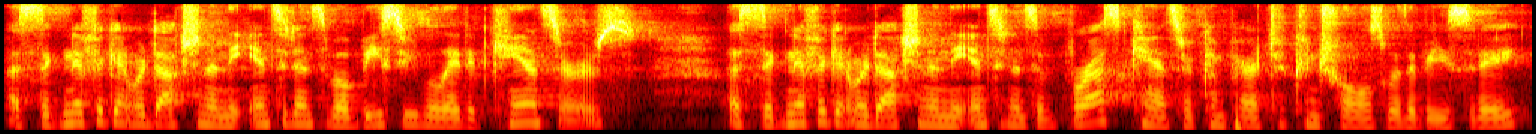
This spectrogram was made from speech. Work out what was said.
a significant reduction in the incidence of obesity related cancers, a significant reduction in the incidence of breast cancer compared to controls with obesity,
